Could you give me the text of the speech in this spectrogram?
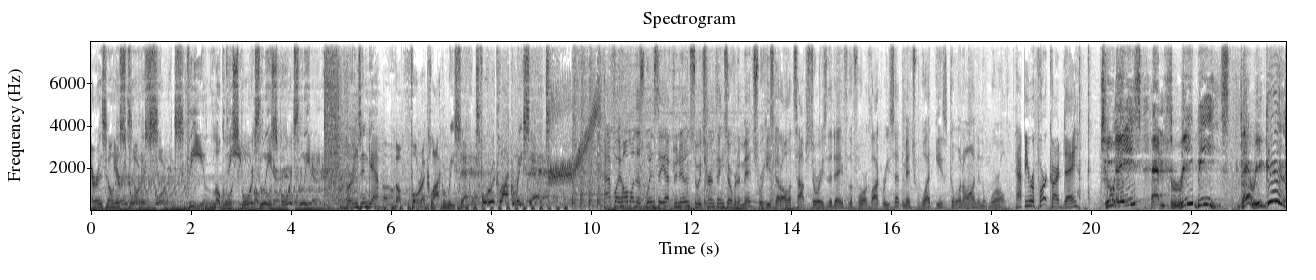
Arizona, Arizona sports. sports. The local The sports local leader. Sports leader. Burns and Gambo. The 4 o'clock reset. Four o'clock reset. Halfway home on this Wednesday afternoon, so we turn things over to Mitch, where he's got all the top stories of the day for the 4 o'clock reset. Mitch, what is going on in the world? Happy report card day. Two A's and three B's. Very good.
